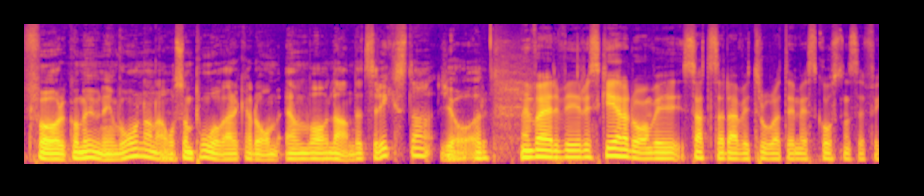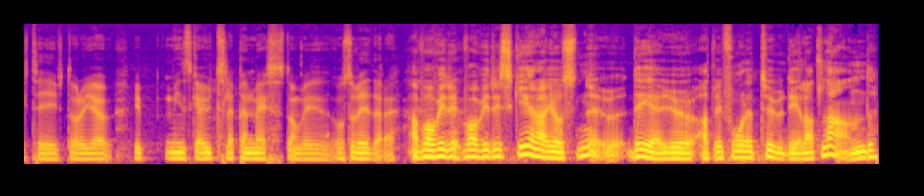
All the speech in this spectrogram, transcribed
för kommuninvånarna och som påverkar dem än vad landets riksdag gör. Men vad är det vi riskerar då om vi satsar där vi tror att det är mest kostnadseffektivt och gör, vi minskar utsläppen mest om vi, och så vidare? Ja, vad, vi, vad vi riskerar just nu, det är ju att vi får ett tudelat land.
